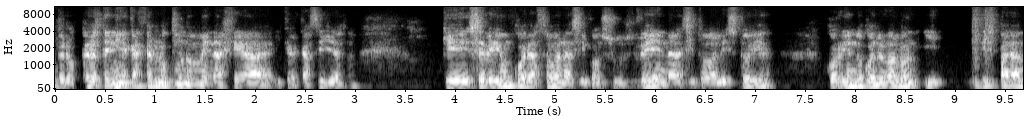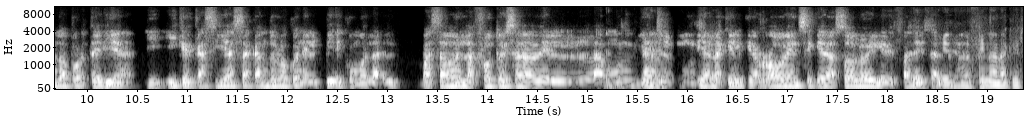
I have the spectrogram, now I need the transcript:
pero, pero tenía que hacerlo como un homenaje a Iker Casillas, que se veía un corazón así con sus venas y toda la historia, corriendo con el balón y disparando a portería y Iker Casillas sacándolo con el pie, como basado en la foto esa del mundial, mundial aquel, que Robben se queda solo y le dispara. al final aquel.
